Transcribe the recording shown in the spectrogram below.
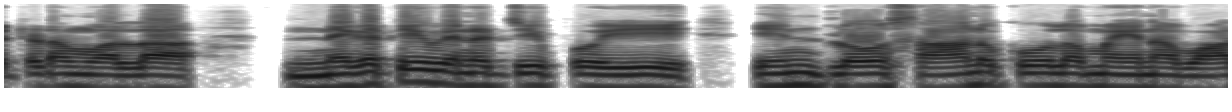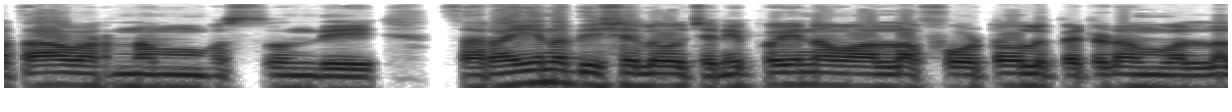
పెట్టడం వల్ల నెగటివ్ ఎనర్జీ పోయి ఇంట్లో సానుకూలమైన వాతావరణం వస్తుంది. సరైన దిశలో చనిపోయిన వాళ్ళ ఫోటోలు పెట్టడం వల్ల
